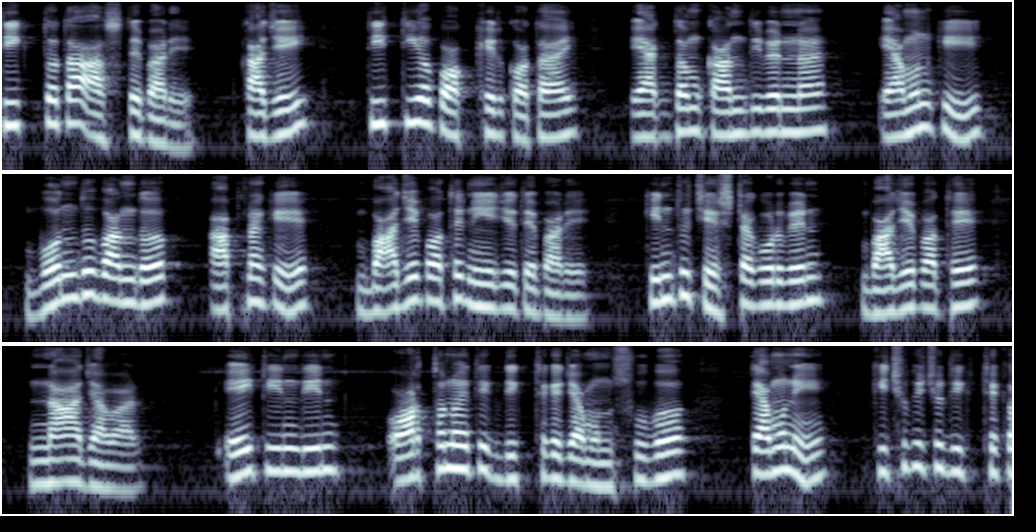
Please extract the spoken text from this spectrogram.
তিক্ততা আসতে পারে। কাজেই তৃতীয় পক্ষের কথায় একদম কান দিবেন না, এমনকি বন্ধু বান্ধব আপনাকে বাজে পথে নিয়ে যেতে পারে। কিন্তু চেষ্টা করবেন বাজে পথে না যাওয়ার। এই তিন দিন অর্থনৈতিক দিক থেকে যেমন শুভ, তেমনি কিছু কিছু দিক থেকে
